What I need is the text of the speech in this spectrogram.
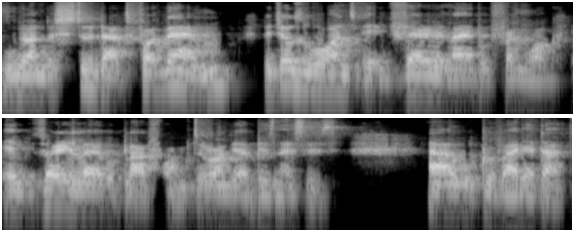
We understood that for them, they just want a very reliable framework, a very reliable platform to run their businesses. And we provided that.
